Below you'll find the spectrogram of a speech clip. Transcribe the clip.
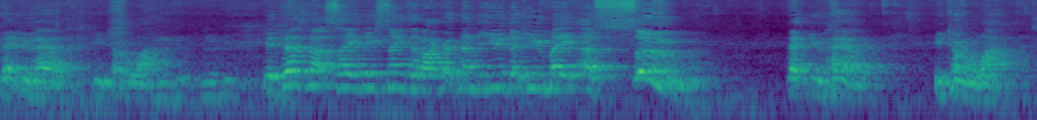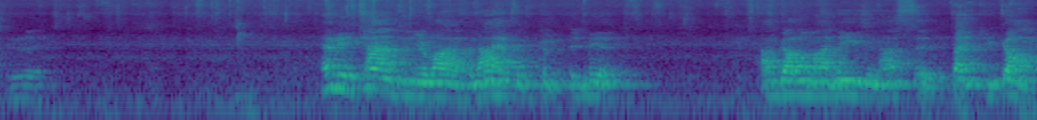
that you have eternal life. It does not say these things that are written unto you that you may assume that you have eternal life. How many times in your life, and I have to admit, I've got on my knees and I said, Thank you, God.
